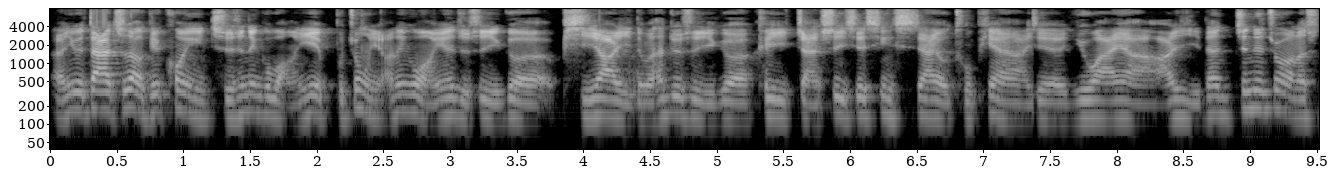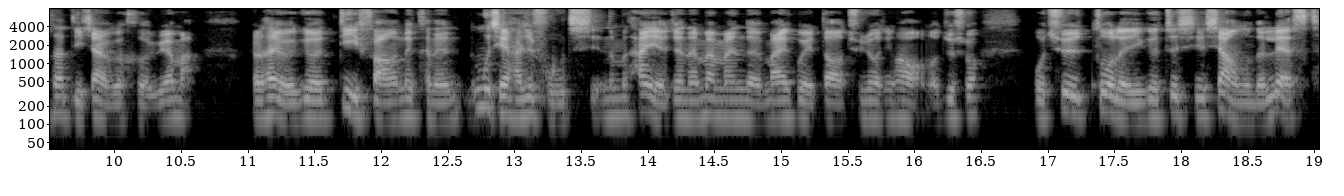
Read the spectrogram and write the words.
呃，因为大家知道 Gitcoin 其实那个网页不重要，那个网页只是一个皮而已，对吧？它就是一个可以展示一些信息啊、有图片啊、一些 UI 啊而已。但真正重要的是它底下有个合约嘛，然后它有一个地方，那可能目前还是服务器，那么它也正在慢慢的 migrate 到去中心化网络。就是说，我去做了一个这些项目的 list。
